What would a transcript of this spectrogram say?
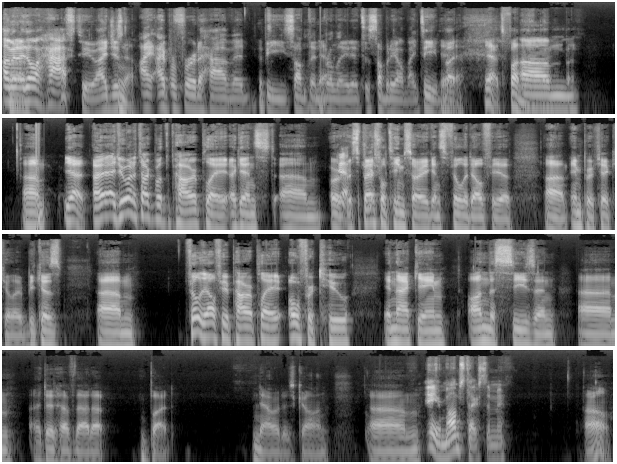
I mean, I Uh, don't have to. I just no. I, I prefer to have it be something related to somebody on my team. yeah. yeah, it's fun. But that way, um, yeah, I, I do want to talk about the power play against, um, or Yeah, special team, sorry, against Philadelphia um, in particular, because um, Philadelphia power play 0 for 2 in that game on the season. Um, I did have that up, but now it is gone. Um, hey, your mom's texting me. oh,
